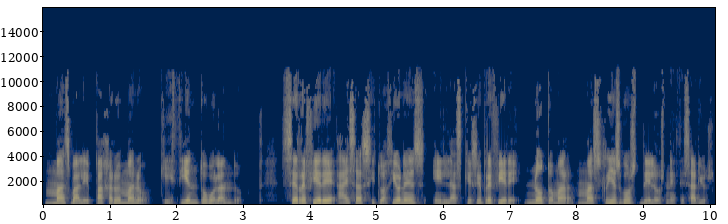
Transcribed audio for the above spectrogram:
más vale pájaro en mano que ciento volando. Se refiere a esas situaciones en las que se prefiere no tomar más riesgos de los necesarios.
